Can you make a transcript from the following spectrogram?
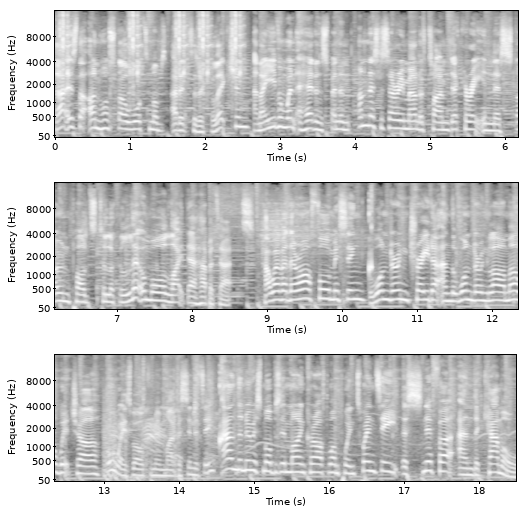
That is the unhostile water mobs added to the collection. And I even went ahead and spent an unnecessary amount of time decorating their stone pods to look a little more like their habitats. However, there are four missing, the Wandering Trader and the Wandering Llama, which are always welcome in my vicinity, and the newest mobs in in Minecraft 1.20, the Sniffer, and the Camel.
